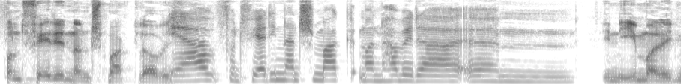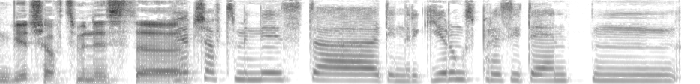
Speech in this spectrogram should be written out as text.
Von Ferdinand Schmack, glaube ich. Ja, von Ferdinand Schmack. Man habe da ähm, den ehemaligen Wirtschaftsminister. Wirtschaftsminister, den Regierungspräsidenten,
